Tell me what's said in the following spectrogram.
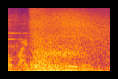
roupa aí.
